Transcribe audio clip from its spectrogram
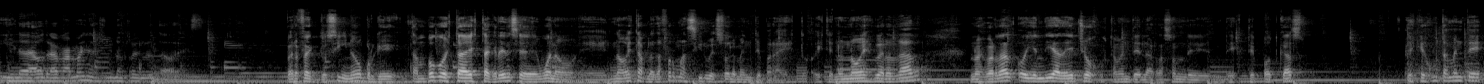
y la otra rama es los- reclutadores. Perfecto, sí, ¿no? Porque tampoco está esta creencia de, bueno, eh, no, esta plataforma sirve solamente para esto. ¿viste? No, no es verdad, no es verdad. Hoy en día, de hecho, justamente la razón de este podcast es que justamente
